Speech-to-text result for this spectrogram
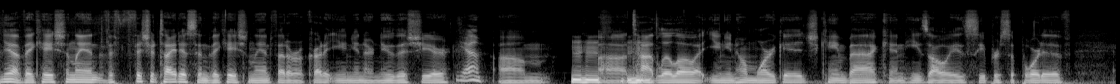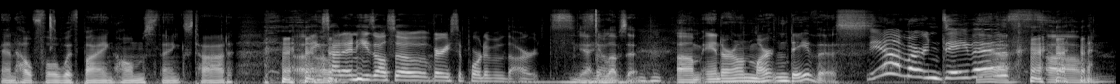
Yeah, Vacationland, v- Fisher Titus and Vacationland Federal Credit Union are new this year. Yeah. Um, Mhm, uh, mhm. Todd Lillo at Union Home Mortgage came back, and he's always super supportive and helpful with buying homes. Thanks, Todd. Thanks, Todd. And he's also very supportive of the arts. Yeah, he loves it. Mhm. Um, and our own Martin Davis. Yeah, Martin Davis. Yeah. um,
